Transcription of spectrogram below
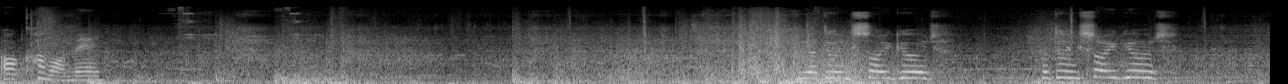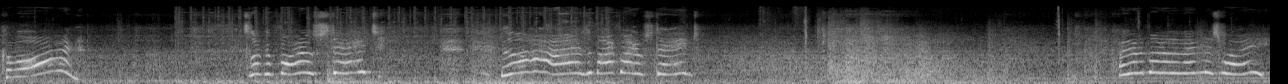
Oh, come on, man. We are doing so good. We're doing so good. Come on! It's like a final stand! Ah, it's my final stand! I never thought I'd end this way!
